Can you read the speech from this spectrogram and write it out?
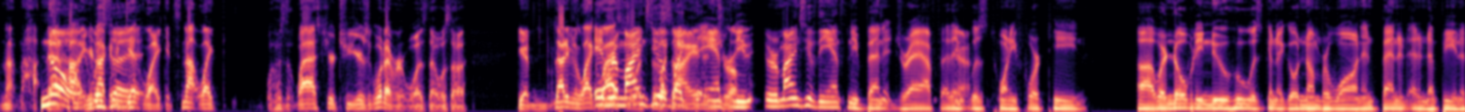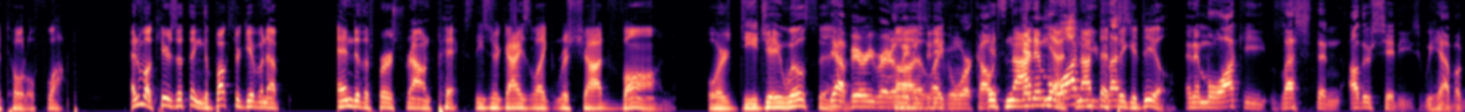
not hot, No, high. You're not going to get like it's not like what was it last year, two years, ago, whatever it was. That was a yeah, not even like it last reminds year, you of like the Anthony. It reminds you of the Anthony Bennett draft. I think Yeah. it was 2014, uh, where nobody knew who was going to go number one, and Bennett ended up being a total flop. And look, here's the thing: the Bucks are giving up end of the first round picks. These are guys like Rashad Vaughn or DJ Wilson. Yeah, very rarely Uh, does it like, even work out. It's not. And in yeah, it's Milwaukee, not that less- big a deal. And in Milwaukee, less than other cities, we have a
